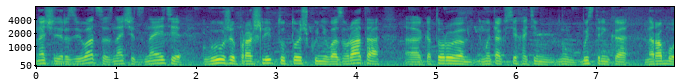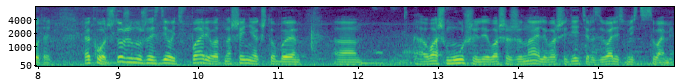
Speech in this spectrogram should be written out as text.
начали развиваться, значит, знаете, вы уже прошли ту точку невозврата, которую мы так все хотим ну, быстренько наработать. Так вот, что же нужно сделать в паре в отношениях, чтобы э, ваш муж или ваша жена или ваши дети развивались вместе с вами.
